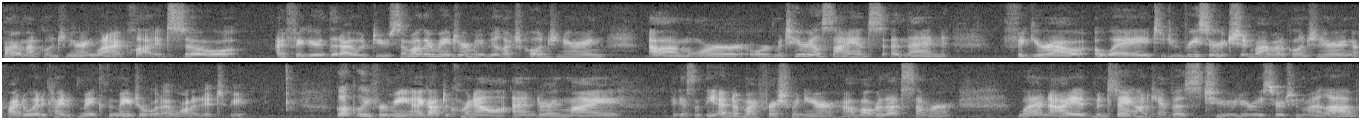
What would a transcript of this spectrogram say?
biomedical engineering when I applied. So I figured that I would do some other major, maybe electrical engineering um, or, or material science, and then figure out a way to do research in biomedical engineering or find a way to kind of make the major what I wanted it to be. Luckily for me, I got to Cornell and during my, I guess at the end of my freshman year, um, over that summer, when I had been staying on campus to do research in my lab,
